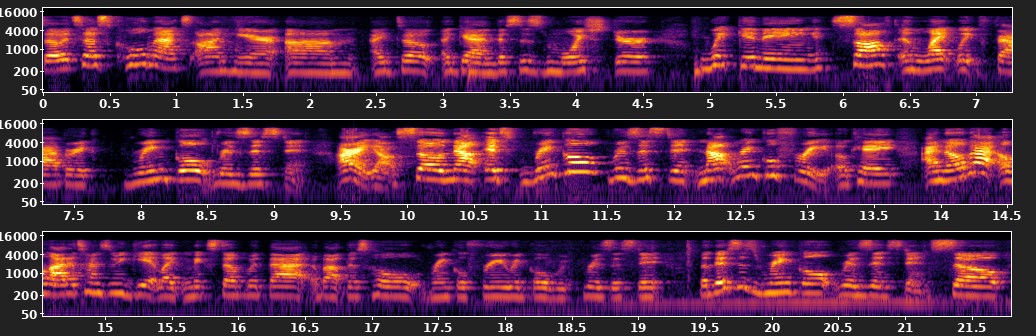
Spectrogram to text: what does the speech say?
So it says Cool Max on here. Um, I don't, again, this is moisture wickening, soft and lightweight fabric, wrinkle resistant. All right, y'all. So now it's wrinkle resistant, not wrinkle free, okay? I know that a lot of times we get like mixed up with that about this whole wrinkle free, wrinkle re resistant, but this is wrinkle resistant. So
